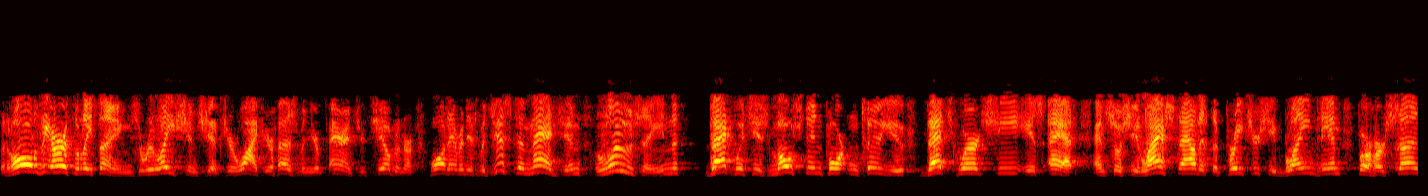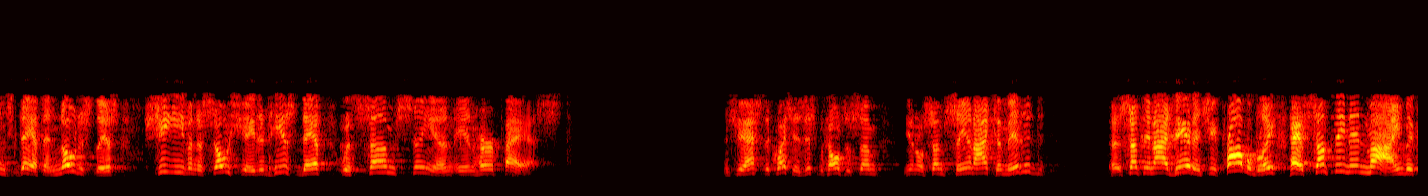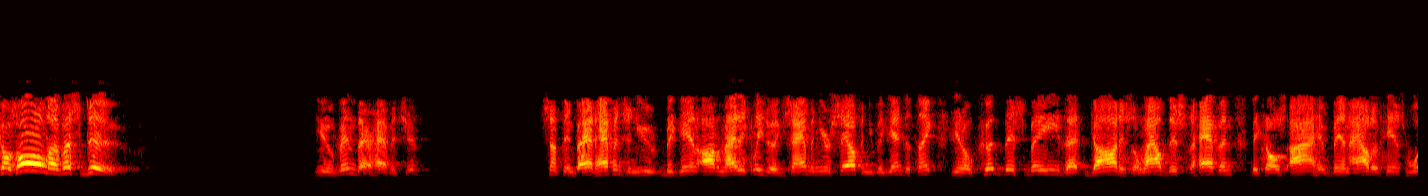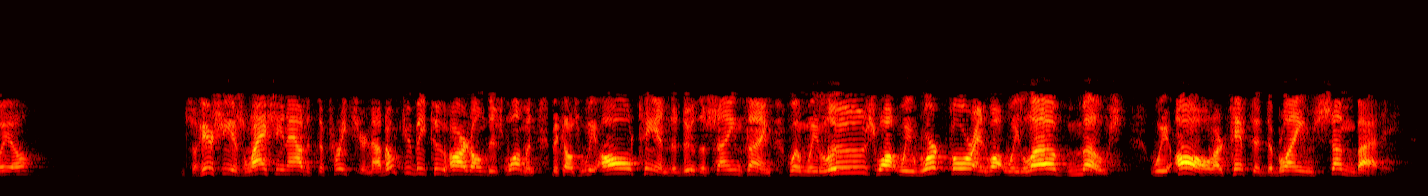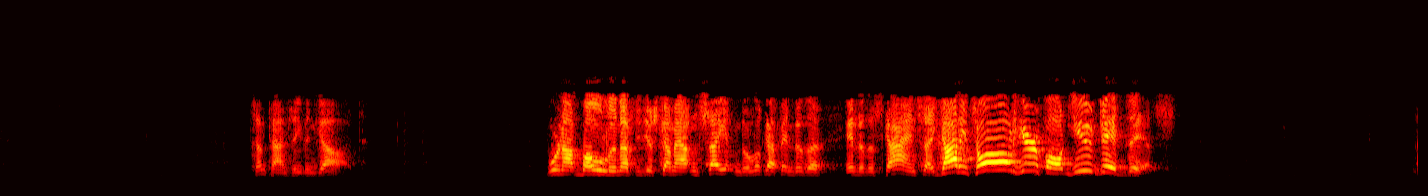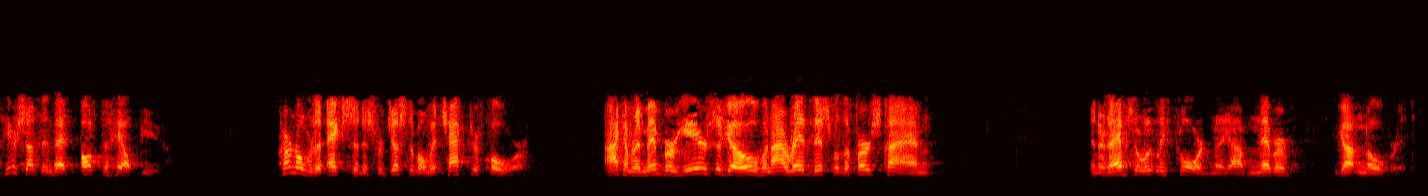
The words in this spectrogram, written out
But of all of the earthly things, relationships, your wife, your husband, your parents, your children, or whatever it is, but just imagine losing that which is most important to you, that's where she is at. And so she lashed out at the preacher. She blamed him for her son's death. And notice this, she even associated his death with some sin in her past. And she asked the question, is this because of some, you know, some sin I committed? Uh, something I did? And she probably has something in mind because all of us do. You've been there, haven't you? Something bad happens and you begin automatically to examine yourself and you begin to think, you know, could this be that God has allowed this to happen because I have been out of His will? So here she is lashing out at the preacher. Now don't you be too hard on this woman because we all tend to do the same thing. When we lose what we work for and what we love most, we all are tempted to blame somebody. Sometimes even God. We're not bold enough to just come out and say it and to look up into the into the sky and say, God, it's all your fault. You did this. Now here's something that ought to help you. Turn over to Exodus for just a moment, chapter 4. I can remember years ago when I read this for the first time, and it absolutely floored me. I've never gotten over it.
